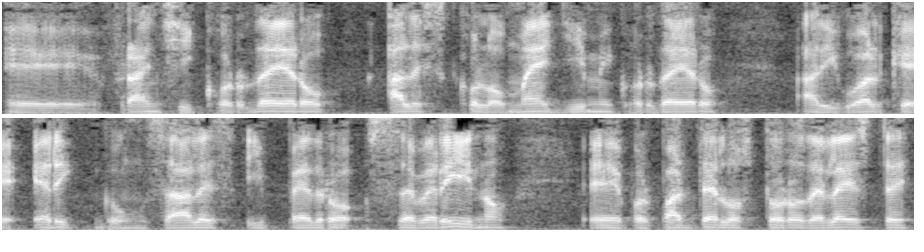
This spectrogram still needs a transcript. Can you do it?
eh, Franchi Cordero, Alex Colomé, Jimmy Cordero, al igual que Eric González y Pedro Severino, eh, por parte de los Toros del Este.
